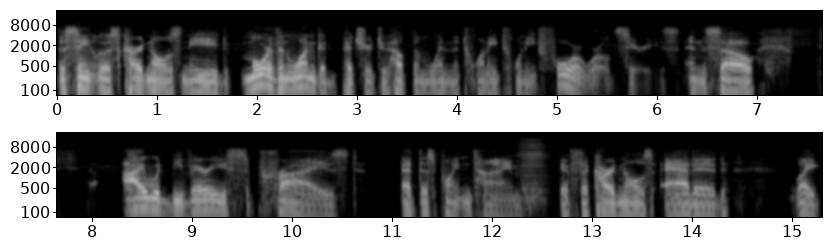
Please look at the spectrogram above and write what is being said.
The St. Louis Cardinals need more than one good pitcher to help them win the 2024 World Series. And so I would be very surprised at this point in time if the Cardinals added like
